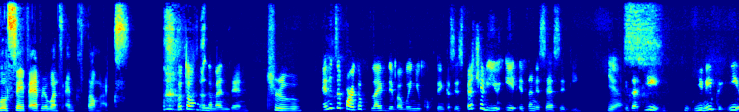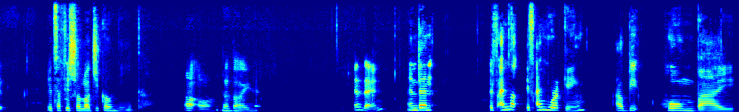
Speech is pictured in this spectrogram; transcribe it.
will save everyone's empty stomachs. Totoo naman din. True. And it's a part of life, di ba? When you cook kasi, especially you eat, it's a necessity. Yes. It's a need. You need to eat. It's a physiological need. Oo, totoo mm-hmm. yan. And then, And then if I'm not if I'm working, I'll be home by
